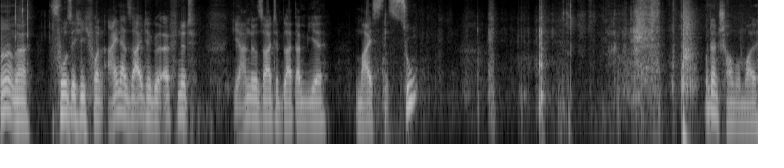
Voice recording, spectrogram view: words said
Immer vorsichtig von einer Seite geöffnet. Die andere Seite bleibt bei mir meistens zu. Und dann schauen wir mal,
